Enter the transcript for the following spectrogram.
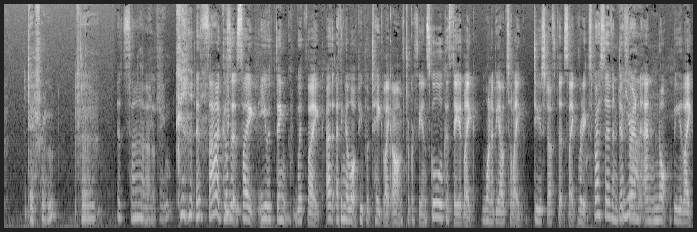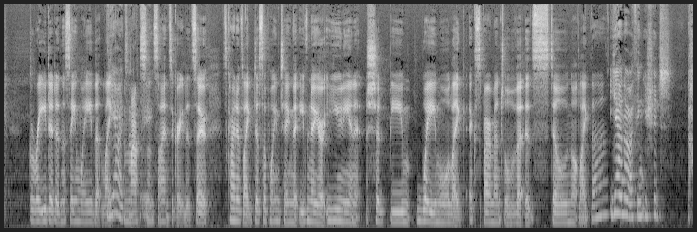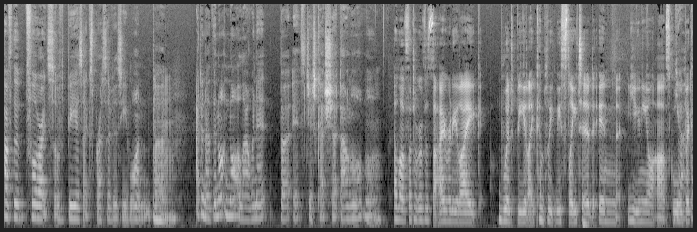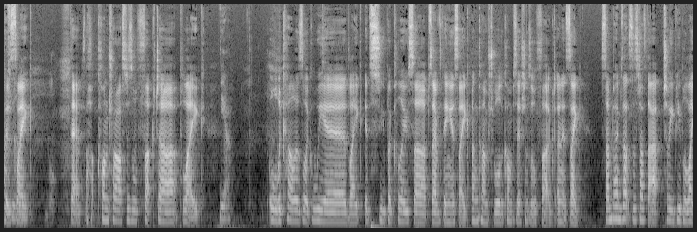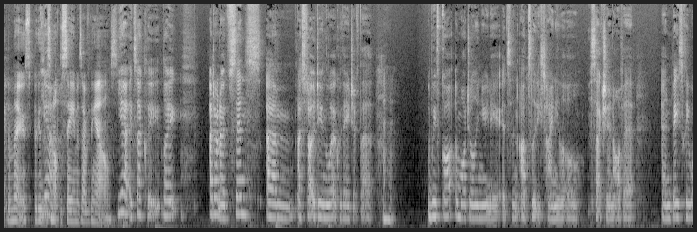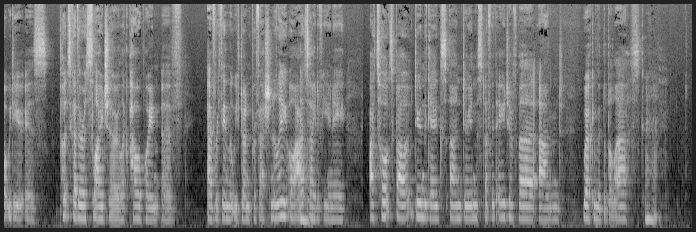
different for It's sad. I think. It's sad because it's like you would think with like I, I think a lot of people take like art and photography in school because they like want to be able to like do stuff that's like really expressive and different Yeah. and not be like graded in the same way that like Yeah, maths and science are graded. So it's kind of like disappointing that even though you're at uni and it should be way more like experimental, that it's still not like that. Yeah, no, I think you should have the full right to sort of be as expressive as you want, but mm. I don't know, they're not not allowing it, but it's just gets shut down a lot more. Mm. a lot of photographers that I really like would be like completely slated in uni or art school Yeah, because definitely. like their contrast is all fucked up like Yeah. all the colors look weird like it's super close ups everything is like uncomfortable the composition's all fucked and it's like sometimes that's the stuff that actually people like the most because it's not the same as everything else Yeah, exactly. Like I don't know, since um I started doing the work with Age of There, mm-hmm. we've got a module in uni. It's an absolutely tiny little section of it, and basically what we do is put together a slideshow, like PowerPoint of everything that we've done professionally or mm-hmm. outside of uni. I talked about doing the gigs and doing the stuff with Age of the and working with the burlesque. Mm-hmm.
